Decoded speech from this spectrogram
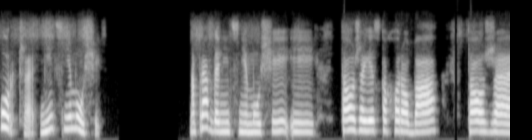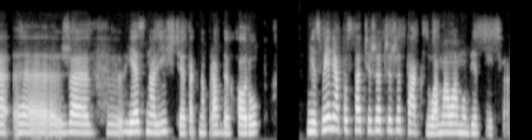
kurczę, nic nie musi. Naprawdę nic nie musi i to, że jest to choroba, to, że, e, że jest na liście tak naprawdę chorób, nie zmienia postaci rzeczy, że tak, złamałam obietnicę.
